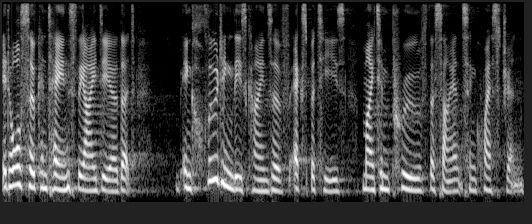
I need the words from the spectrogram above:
it also contains the idea that including these kinds of expertise might improve the science in question.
